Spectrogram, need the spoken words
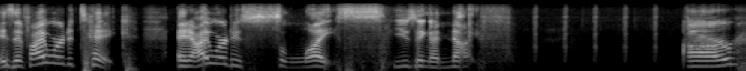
is if I were to take and I were to slice using a knife our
